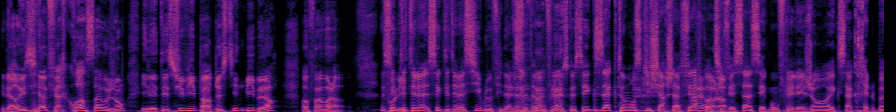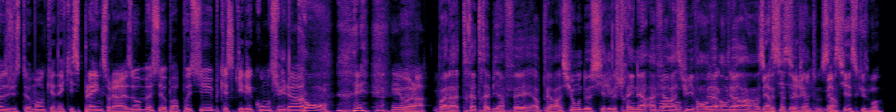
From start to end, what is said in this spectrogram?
Il a réussi à faire croire ça aux gens. Il a été suivi par Justin Bieber. Enfin, voilà. C'est que t'étais la, c'est que t'étais la cible au final, si ça t'a gonflé. parce que c'est exactement ce qu'il cherche à faire Ouais, quand voilà. il fait ça, c'est gonfler les gens et que ça crée le buzz justement, qu'il y en a qui se plaignent sur les réseaux, mais c'est pas possible, qu'est-ce qu'il est con celui-là. Con. Et voilà. Voilà, très très bien fait. Opération de Cyril Schreiner. Affaire Bravo. à suivre. On, verra hein, ce Merci, que ça devient Cyril. tout ça. Merci, excuse-moi.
